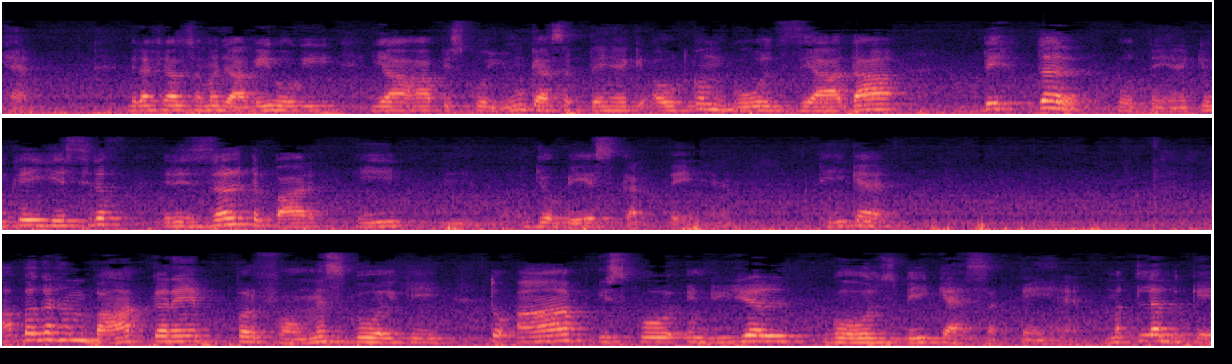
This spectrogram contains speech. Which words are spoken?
है। मेरा ख्याल समझ आ गई होगी, या आप इसको यूँ कह सकते हैं कि आउटकम गोल ज़्यादा बेहतर होते हैं, क्योंकि ये सिर्फ़ रिज़ल्ट पर ही जो बेस करते हैं। ठीक है? अब अगर हम बात करें परफॉर्मेंस गोल की तो आप इसको इंडिविजुअल गोल्स भी कह सकते हैं। मतलब कि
